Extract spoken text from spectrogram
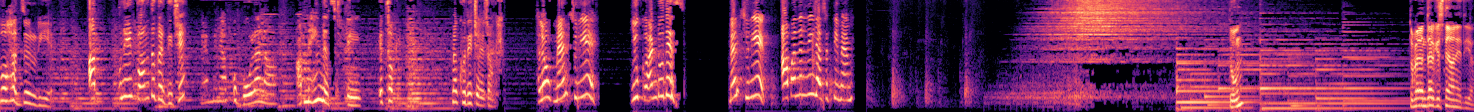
बहुत ज़रूरी है। आप उन्हें इन्फॉर्म तो कर दीजिए। मैंने आपको बोला ना आप नहीं मिल सकती। It's okay okay. मैं खुद ही चले जाऊँगी। हेलो मैम सुनिए। You can't do this ma'am सुनिए आप अंदर नहीं जा सकती मैम तुम? तुम्हें अंदर किसने आने दिया?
